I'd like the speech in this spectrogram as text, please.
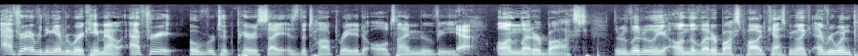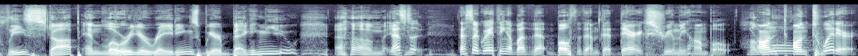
after everything everywhere came out, after it overtook Parasite as the top rated all time movie Yeah. on Letterboxd, they're literally on the Letterboxd podcast being like, everyone, please stop and lower your ratings. We are begging you. Um, That's a, that's the great thing about that both of them that they're extremely humble. on on Twitter.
